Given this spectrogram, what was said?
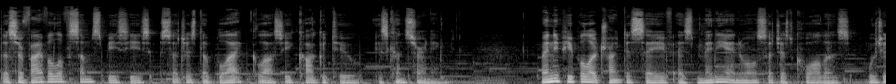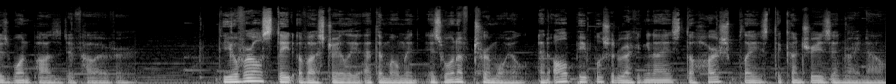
The survival of some species, such as the black glossy cockatoo, is concerning. Many people are trying to save as many animals such as koalas, which is one positive, however. The overall state of Australia at the moment is one of turmoil, and all people should recognize the harsh place the country is in right now.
